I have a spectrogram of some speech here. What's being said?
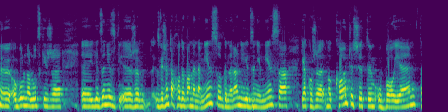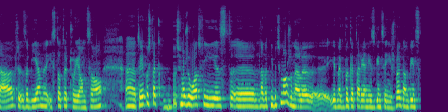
e, ogólnoludzkie, że e, jedzenie, że zwierzęta hodowane na mięso, generalnie jedzenie mięsa, jako że no kończy się tym ubojem, tak, że zabijamy istotę czującą, to jakoś tak być może łatwiej jest, nawet nie być może, no ale jednak wegetarian jest więcej niż wegan, więc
